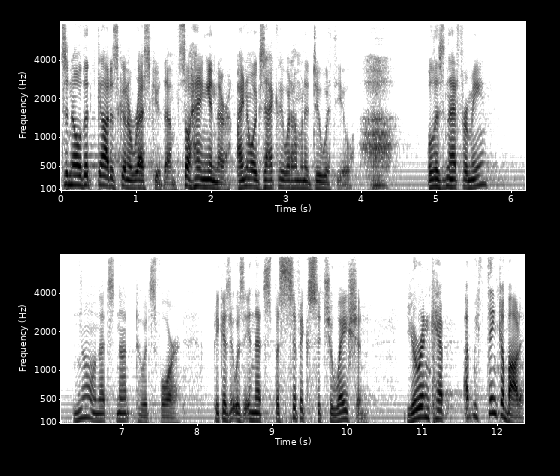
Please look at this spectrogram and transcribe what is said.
to know that God is going to rescue them. So hang in there. I know exactly what I'm going to do with you. well, isn't that for me? No, that's not who it's for. Because it was in that specific situation. You're in cap. I mean, think about it.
